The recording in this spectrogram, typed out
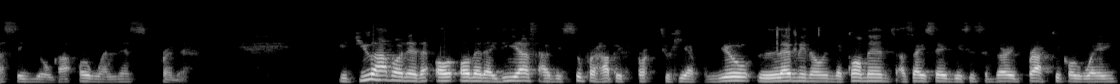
as a yoga or wellness trainer. If you have other, other ideas, I'll be super happy for, to hear from you. Let me know in the comments. As I said, this is a very practical way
